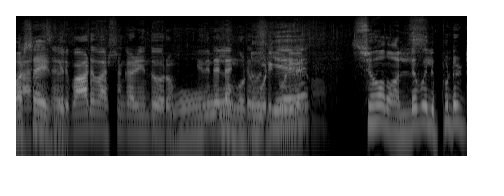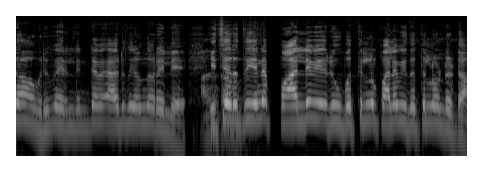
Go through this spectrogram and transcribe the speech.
കാരണം ഒരുപാട് വർഷം കഴിയും തോറും ഇതിന്റെ ലെങ്ത് കൂടി കൂടി വരും. ഷോ നല്ല വലിപ്പുണ്ട് കേട്ടോ ഒരു വിരലിന്റെ ആ ഒരു നീളം എന്ന് പറയില്ലേ? ഈ ചെറുതീനെ പല രൂപത്തിലും പല വിധത്തിലും ഉണ്ട് കേട്ടോ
